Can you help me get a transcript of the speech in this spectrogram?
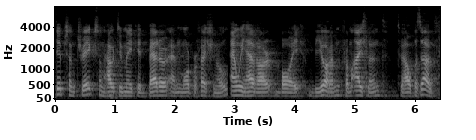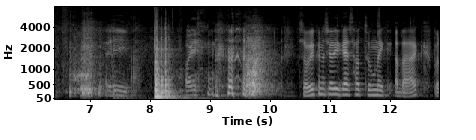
tips and tricks on how to make it better and more professional. And we have our boy Bjorn from Iceland to help us out. Hey. So we're gonna show you guys how to make a bag, but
